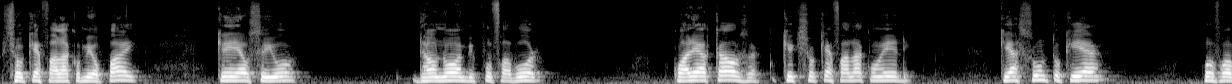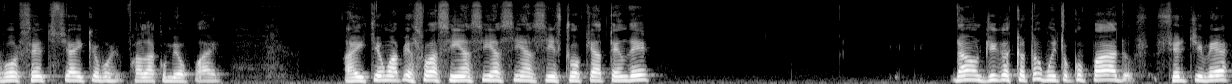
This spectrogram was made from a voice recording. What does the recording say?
O senhor quer falar com meu pai? Quem é o senhor? Dá o nome, por favor. Qual é a causa? O que, que o senhor quer falar com ele? Que assunto que é? Por favor, sente-se aí que eu vou falar com meu pai. Aí tem uma pessoa assim, assim, assim, assim, estou quer atender? Não, diga que eu estou muito ocupado. Se ele tiver,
